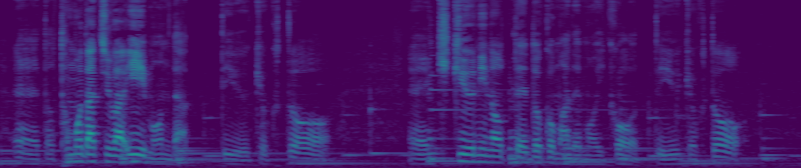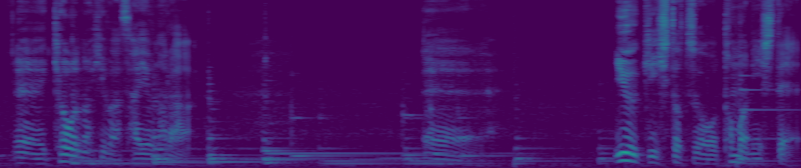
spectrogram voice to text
「えーと、友達はいいもんだ」っていう曲と、えー、気球に乗ってどこまでも行こう」っていう曲と「えー、今日の日はさよなら」えー、勇気一つを共にして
